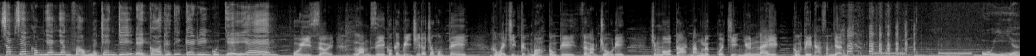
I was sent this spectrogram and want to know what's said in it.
Sắp xếp không gian văn phòng là trang trí đề co theo thiết kế riêng của chị á em. Ui giời, làm gì có cái vị trí đó trong công ty? Không ấy chị tự mở công ty rồi làm chủ đi. Chứ mô tả năng lực của chị như này Công ty nào dám nhận? Ủa gì vậy?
